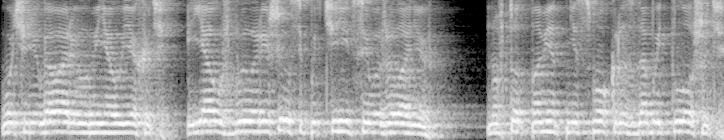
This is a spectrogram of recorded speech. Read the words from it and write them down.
Очень уговаривал меня уехать, и я уж было решился подчиниться его желанию. Но в тот момент не смог раздобыть лошадь,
